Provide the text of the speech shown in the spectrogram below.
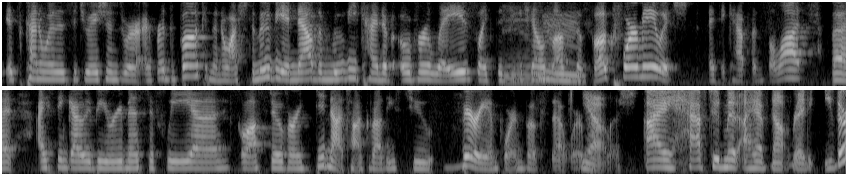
it's kind of one of those situations where I read the book and then I watched the movie, and now the movie kind of overlays like the details of hmm. the book for me, which I think happens a lot. But I think I would be remiss if we uh, glossed over and did not talk about these two very important books that were Yeah. published. I have to admit, I have not read either.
